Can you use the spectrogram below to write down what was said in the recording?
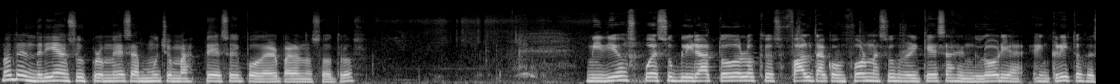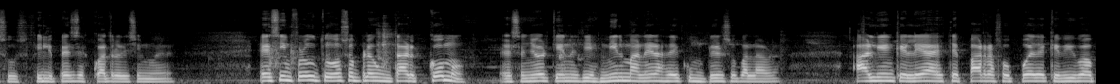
¿no tendrían sus promesas mucho más peso y poder para nosotros? Mi Dios pues suplirá todo lo que os falta conforme a sus riquezas en gloria en Cristo Jesús. Filipenses 4:19. Es infructuoso preguntar cómo el Señor tiene diez mil maneras de cumplir su palabra. Alguien que lea este párrafo puede que viva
